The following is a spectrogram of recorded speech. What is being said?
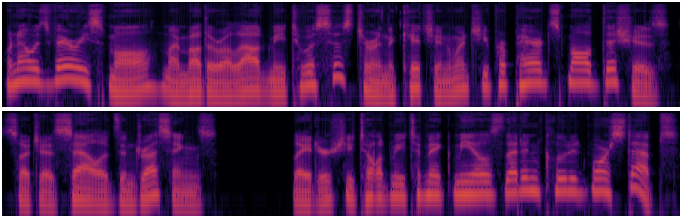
When I was very small, my mother allowed me to assist her in the kitchen when she prepared small dishes, such as salads and dressings. Later, she taught me to make meals that included more steps,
